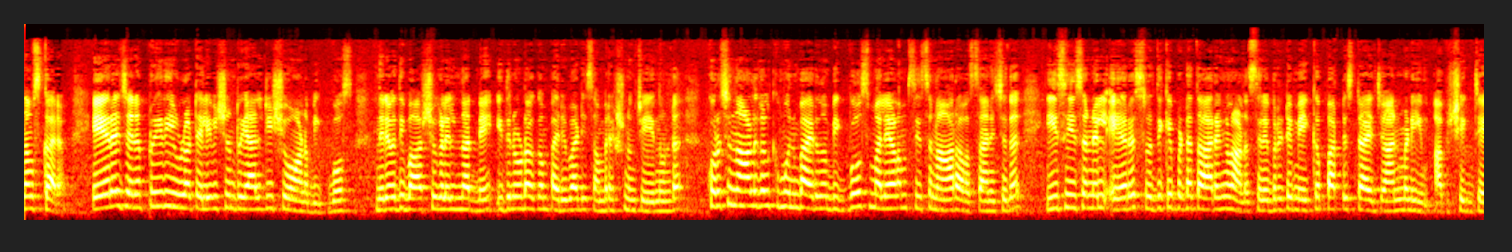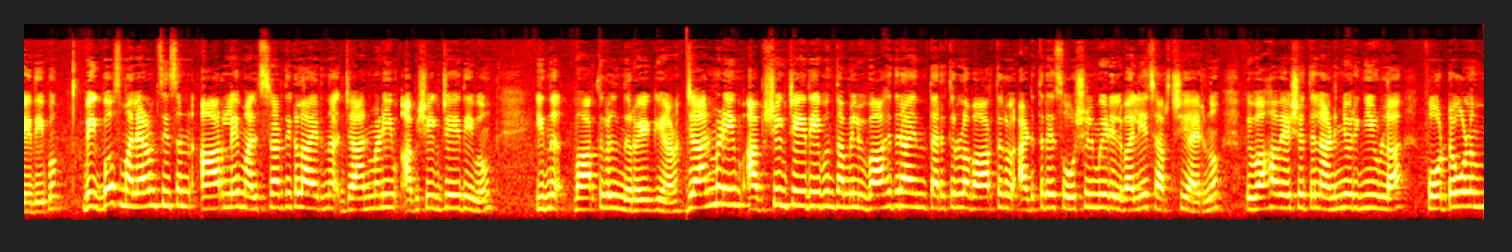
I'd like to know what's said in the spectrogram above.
നമസ്കാരം. ഏറെ ജനപ്രീതിയുള്ള ടെലിവിഷൻ റിയാലിറ്റി ഷോ ആണ് ബിഗ് ബോസ്. നിരവധി ഭാഷകളിൽ തന്നെ ഇതിനോടകം പരിപാടി സംരക്ഷണം ചെയ്യുന്നുണ്ട്. കുറച്ച് നാളുകൾക്ക് മുൻപായിരുന്നു ബിഗ് ബോസ് മലയാളം സീസൺ ആറ് അവസാനിച്ചത്. ഈ സീസണിൽ ഏറെ ശ്രദ്ധിക്കപ്പെട്ട താരങ്ങളാണ് സെലിബ്രിറ്റി മേക്കപ്പ് ആർട്ടിസ്റ്റായ ജാൻമണിയും അഭിഷേക് ജയദീപും. ബിഗ് ബോസ് മലയാളം സീസൺ ആറിലെ മത്സരാർത്ഥികളായിരുന്ന ജാൻമണിയും അഭിഷേക് ജയദീപും ഇന്ന് വാർത്തകളിൽ നിറയുകയാണ്. ജാൻമണിയും അഭിഷേക് ജയദീപും തമ്മിൽ വിവാഹിതരായെന്ന തരത്തിലുള്ള വാർത്തകൾ അടുത്തിടെ സോഷ്യൽ മീഡിയയിൽ വലിയ ചർച്ചയായിരുന്നു. വിവാഹവേഷത്തിൽ അണിഞ്ഞൊരുങ്ങിയുള്ള ഫോട്ടോകളും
